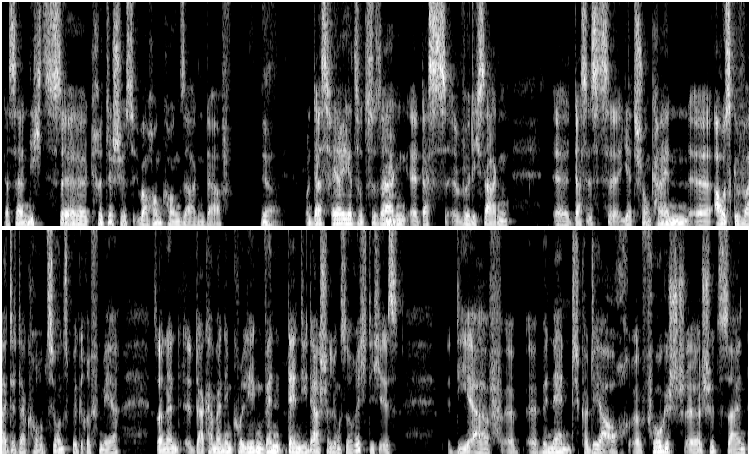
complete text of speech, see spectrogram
dass er nichts äh, Kritisches über Hongkong sagen darf. Ja. Und das wäre jetzt sozusagen, hm. das äh, würde ich sagen, äh, das ist äh, jetzt schon kein äh, ausgeweiteter Korruptionsbegriff mehr, sondern da kann man dem Kollegen, wenn denn die Darstellung so richtig ist, die er benennt, könnte ja auch vorgeschützt sein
